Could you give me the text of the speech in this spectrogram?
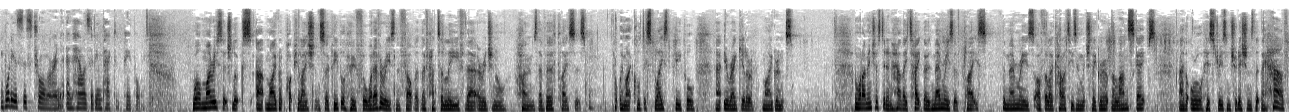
What is this trauma and, and how has it impacted people? Well, my research looks at migrant populations, so people who, for whatever reason, have felt that they've had to leave their original homes, their birthplaces. What we might call displaced people, uh, irregular migrants. And what I'm interested in how they take those memories of place the memories of the localities in which they grew up, the landscapes, uh, the oral histories and traditions that they have,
